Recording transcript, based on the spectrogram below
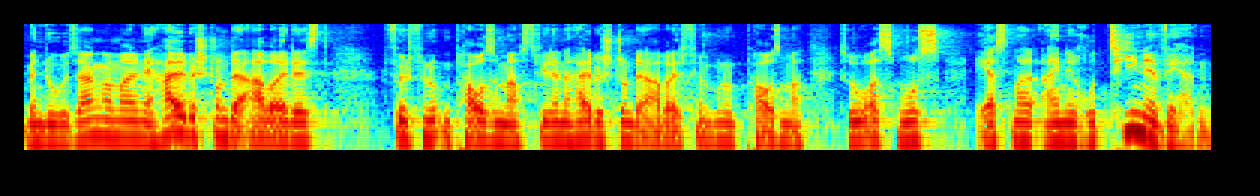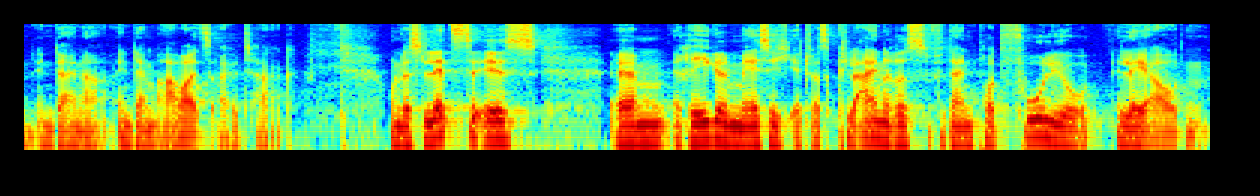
wenn du sagen wir mal eine halbe Stunde arbeitest, fünf Minuten Pause machst, wieder eine halbe Stunde Arbeit, fünf Minuten Pause machst. Sowas muss erstmal eine Routine werden in, deiner, in deinem Arbeitsalltag. Und das letzte ist, ähm, regelmäßig etwas Kleineres für dein Portfolio layouten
